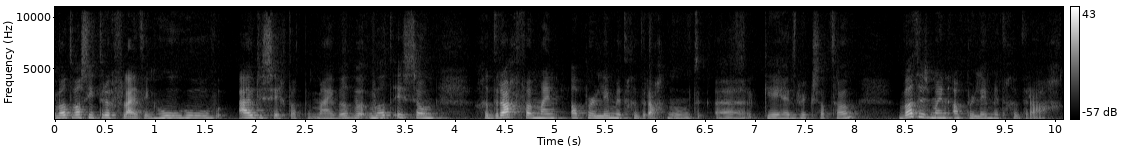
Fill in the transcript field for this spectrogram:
wat, was die terugfluiting? Hoe, hoe uitte zich dat bij mij? Wat, wat is zo'n gedrag van mijn upper limit gedrag noemt uh, Gay Hendricks dat dan? Wat is mijn upper limit gedrag?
